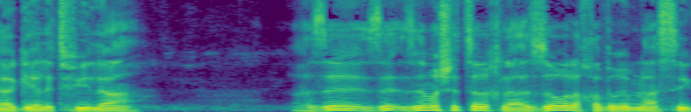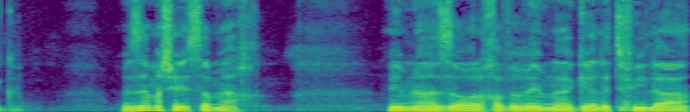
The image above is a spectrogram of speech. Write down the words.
להגיע לתפילה. אז זה, זה, זה מה שצריך לעזור לחברים להשיג. וזה מה שישמח. אם נעזור לחברים להגיע לתפילה,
